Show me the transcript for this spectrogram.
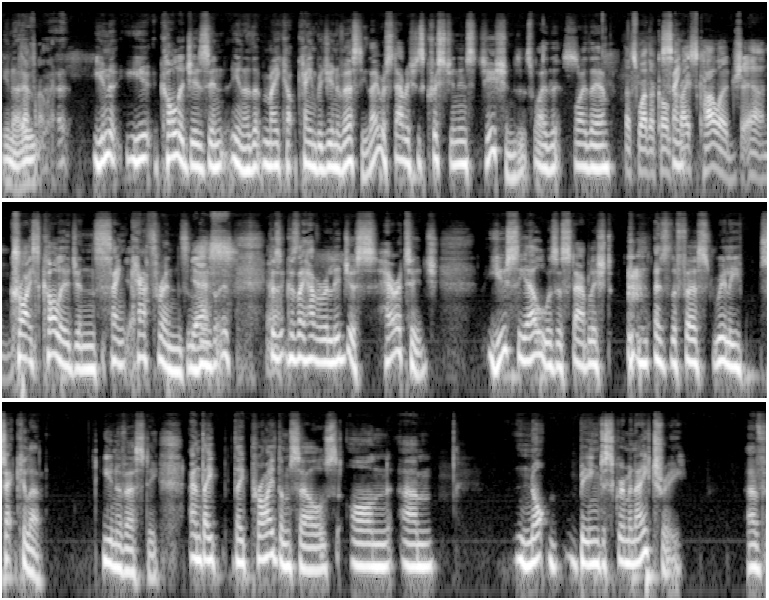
you know, definitely. You know, you, colleges in you know that make up Cambridge University, they were established as Christian institutions. That's why that why they're that's why they're called Saint, Christ College and Christ College and Saint yeah. Catharine's and yes. things like this because because yeah. they have a religious heritage. UCL was established as the first really secular university, and they they pride themselves on um, not being discriminatory of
